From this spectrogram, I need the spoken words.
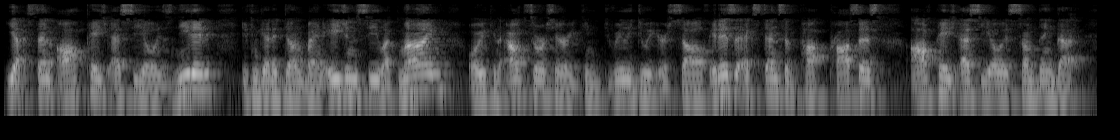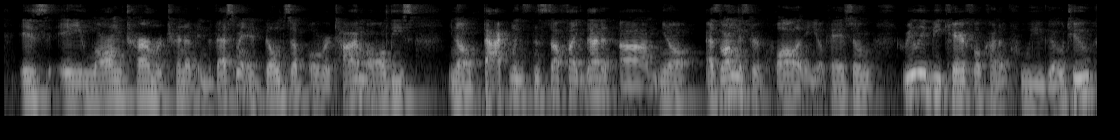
Yes, then off-page SEO is needed. You can get it done by an agency like mine, or you can outsource it, or you can really do it yourself. It is an extensive process. Off-page SEO is something that is a long-term return of investment. It builds up over time. All these you know, backlinks and stuff like that, um, you know, as long as they're quality, okay? So really be careful kind of who you go to.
